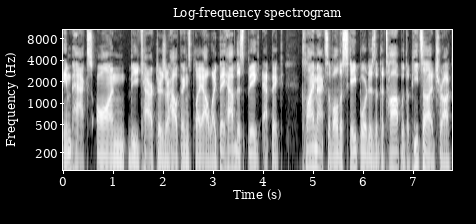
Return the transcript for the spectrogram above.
impacts on the characters or how things play out. Like they have this big epic climax of all the skateboarders at the top with the Pizza Hut truck.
